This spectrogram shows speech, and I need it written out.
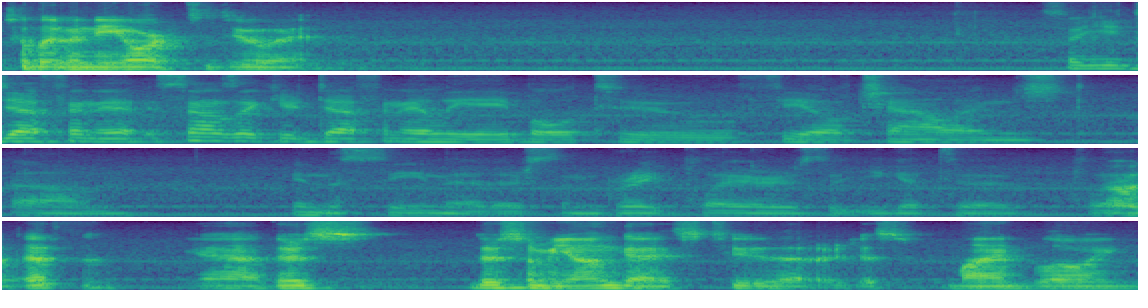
to live in New York to do it. So you definitely it sounds like you're definitely able to feel challenged um, in the scene there. There's some great players that you get to play. Oh, with. definitely. Yeah, there's there's some young guys too that are just mind blowing.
